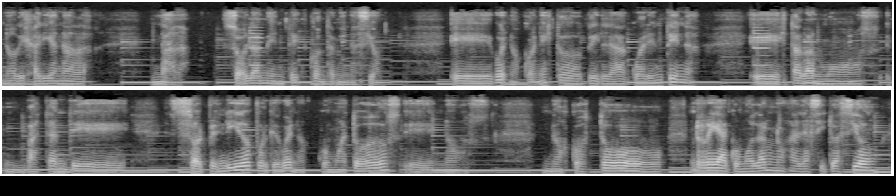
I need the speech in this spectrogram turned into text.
no dejaría nada, nada, solamente contaminación. Eh, bueno, con esto de la cuarentena eh, estábamos bastante sorprendidos porque, bueno, como a todos, eh, nos, nos costó reacomodarnos a la situación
